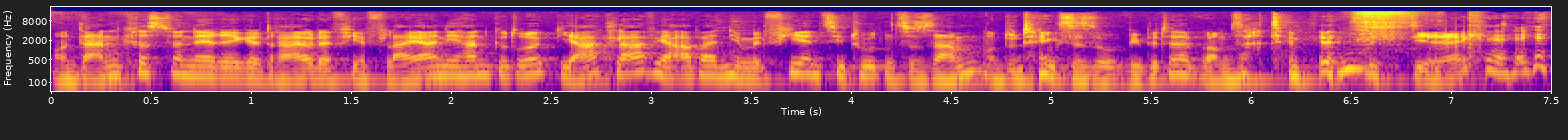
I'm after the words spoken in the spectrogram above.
Und dann kriegst du in der Regel drei oder vier Flyer in die Hand gedrückt. Ja, klar, wir arbeiten hier mit vier Instituten zusammen. Und du denkst dir so, wie bitte? Warum sagt er mir das nicht direkt? Okay.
